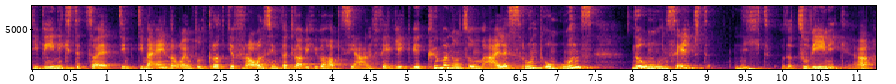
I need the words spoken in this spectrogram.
die wenigste Zeit, die, die man einräumt. Und gerade wir Frauen sind da, glaube ich, überhaupt sehr anfällig. Wir kümmern uns um alles rund um uns, nur um uns selbst nicht oder zu wenig. Ja.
